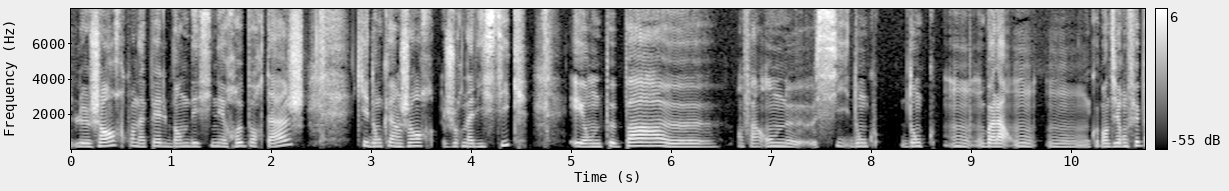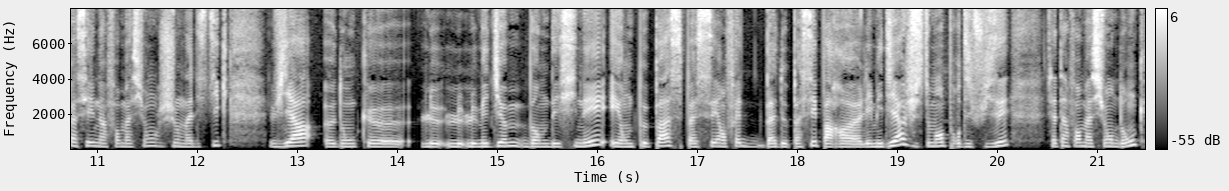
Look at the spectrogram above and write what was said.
le genre qu'on appelle bande dessinée reportage, qui est donc un genre journalistique, et on ne peut pas, euh, enfin on ne, si donc donc on, on- voilà, on, on- comment dire, on fait passer une information journalistique via euh, donc euh, le, le- le médium bande dessinée et on ne peut pas se passer en fait bah, de passer par euh, les médias justement pour diffuser cette information. Donc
